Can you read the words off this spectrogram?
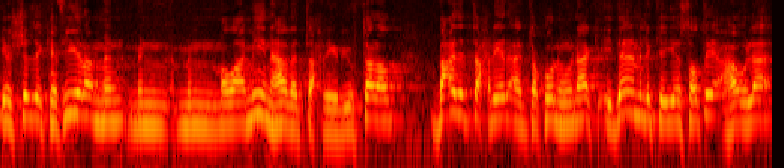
يجتزئ كثيرا من من من مضامين هذا التحرير. يفترض بعد التحرير أن تكون هناك إدامة لكي يستطيع هؤلاء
